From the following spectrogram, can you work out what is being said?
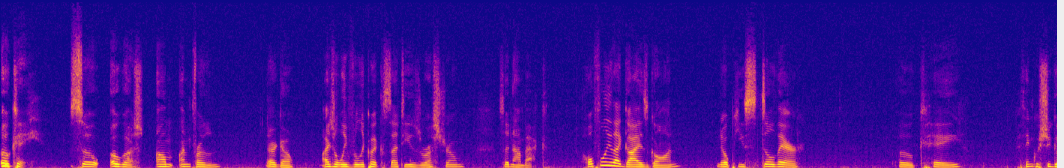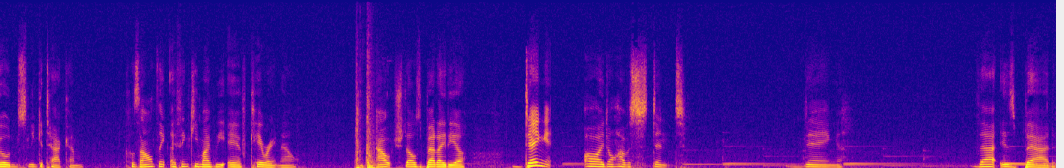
Okay. So, oh gosh, um, I'm frozen. There we go. I had to leave really quick because I had to use the restroom. So now I'm back. Hopefully that guy is gone. Nope, he's still there. Okay. I think we should go and sneak attack him. Because I don't think, I think he might be AFK right now. Ouch, that was a bad idea. Dang it. Oh, I don't have a stint. Dang. That is bad.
